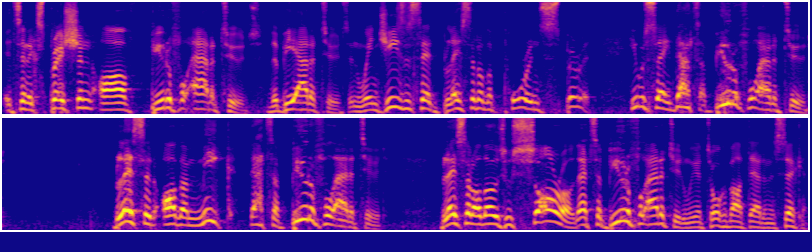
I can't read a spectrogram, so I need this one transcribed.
It's an expression of beautiful attitudes, the Beatitudes. And when Jesus said, Blessed are the poor in spirit, he was saying, That's a beautiful attitude. Blessed are the meek, that's a beautiful attitude. Blessed are those who sorrow, that's a beautiful attitude. And we're going to talk about that in a second.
